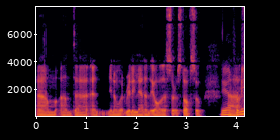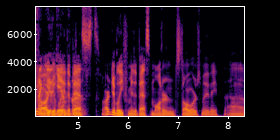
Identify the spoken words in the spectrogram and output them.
Um, and uh, and you know it really led into all this sort of stuff. So yeah, for uh, me, arguably the best, that. arguably for me the best modern Star Wars movie. Uh,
